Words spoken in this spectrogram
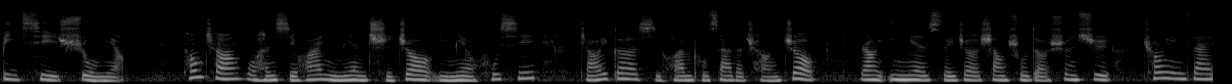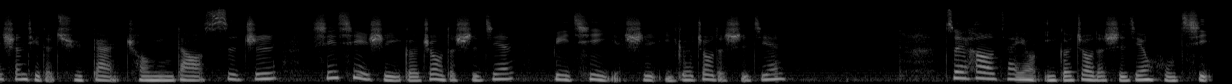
闭气数秒。通常我很喜欢一面持咒一面呼吸。找一个喜欢菩萨的长咒，让意念随着上述的顺序充盈在身体的躯干，充盈到四肢。吸气是一个咒的时间，闭气也是一个咒的时间。最后再用一个咒的时间呼气，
